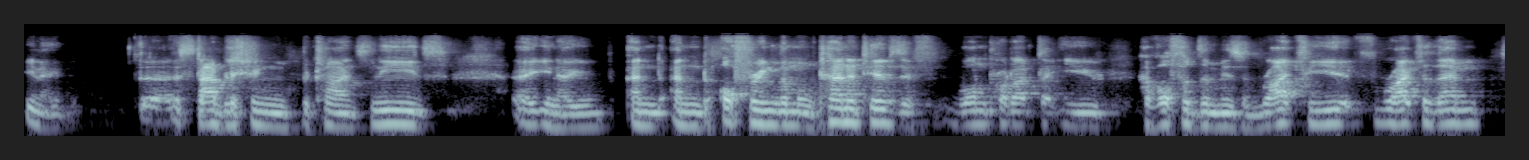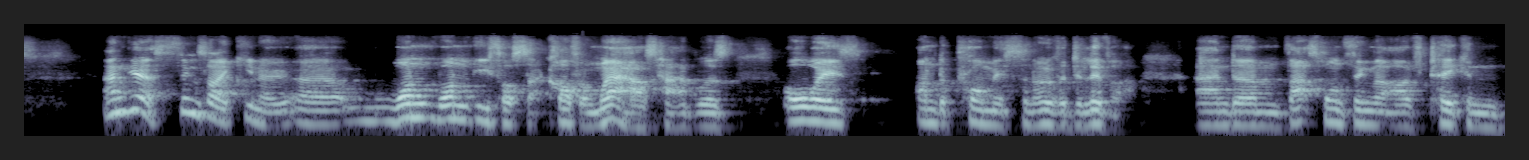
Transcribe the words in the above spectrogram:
you know, establishing the client's needs, uh, you know, and and offering them alternatives if one product that you have offered them isn't right for you, right for them. And yes, things like you know, uh, one one ethos that Carphone Warehouse had was always under promise and over deliver. And um, that's one thing that I've taken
